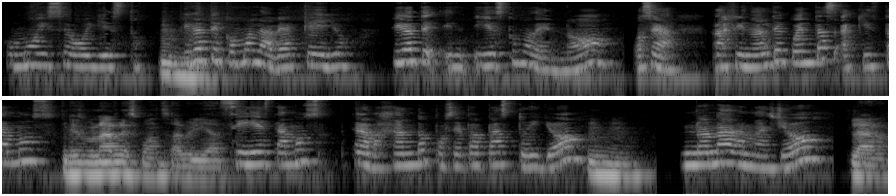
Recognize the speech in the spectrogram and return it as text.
cómo hice hoy esto, fíjate cómo la ve aquello, fíjate, y, y es como de no, o sea, a final de cuentas aquí estamos Es una responsabilidad. Sí, estamos trabajando por ser papás tú y yo, no nada más yo. Claro.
